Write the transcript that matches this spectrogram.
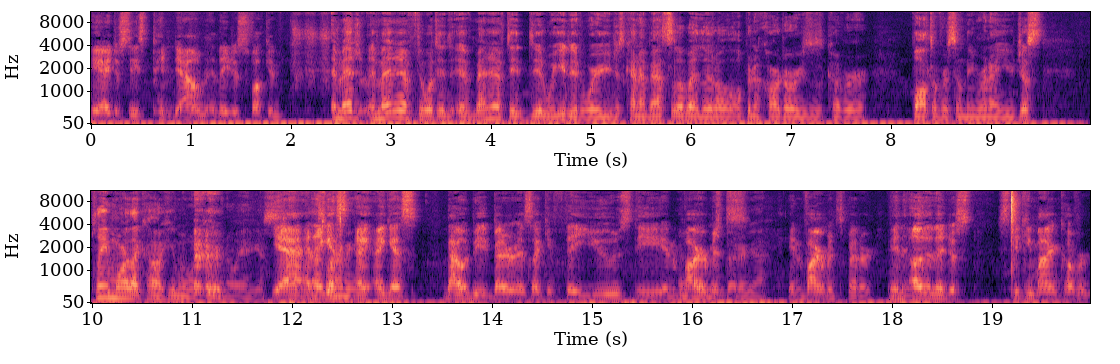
AI just stays pinned down and they just fucking imagine imagine if what did imagine if they did what you did where you just kind of advance a little by little open a car door use a cover vault over something run at you just play more like how a human would play in a way i guess Yeah, and I guess mean. I, I guess that would be better. Is like if they use the Environment's environments better yeah environments better, and Mhm. other than just sticking behind cover,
